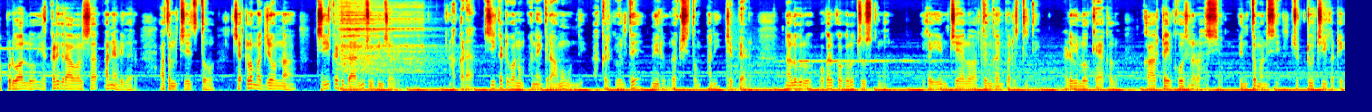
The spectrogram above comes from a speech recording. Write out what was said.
అప్పుడు వాళ్ళు ఎక్కడికి రావాలి సార్? అని అడిగారు. అతను చేతితో చెట్ల మధ్య ఉన్న చీకటి దారిని చూపించాడు. అక్కడ చీకటి వనం అనే గ్రామం ఉంది. అక్కడికి వెళ్తే మీరు రక్షితం అని చెప్పాడు. నలుగురు ఒకరికొకరు చూసుకున్నారు. ఇక ఏం చేయాలో అర్థం కాని పరిస్థితి. అడవిలో కేకలు కార్ టైర్ కోసిన రహస్యం. ఇంత మనిషి చుట్టూ చీకటి.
